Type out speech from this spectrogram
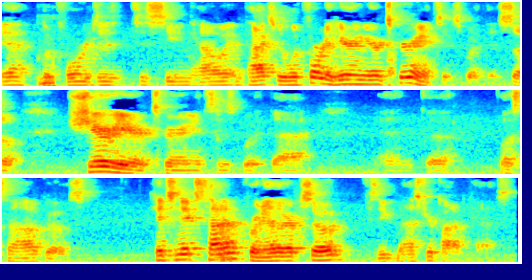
yeah, look forward to, to seeing how it impacts. We look forward to hearing your experiences with it. So share your experiences with that and uh, let us know how it goes. Catch you next time for another episode of Physique Master Podcast.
